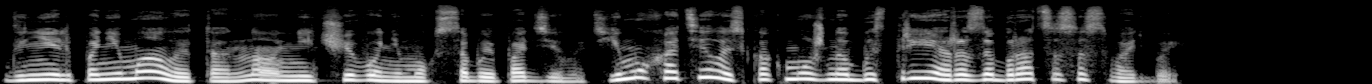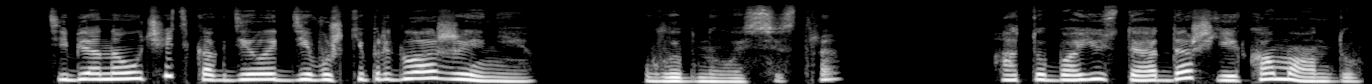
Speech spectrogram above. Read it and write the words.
Даниэль понимал это, но ничего не мог с собой поделать. Ему хотелось как можно быстрее разобраться со свадьбой. «Тебя научить, как делать девушке предложение?» — улыбнулась сестра. «А то, боюсь, ты отдашь ей команду».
